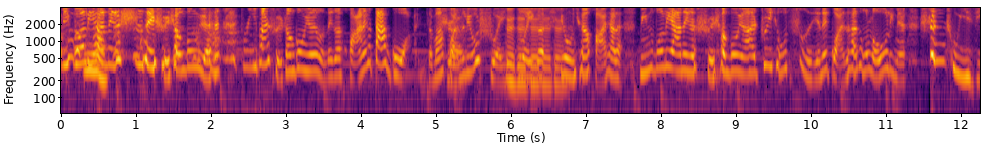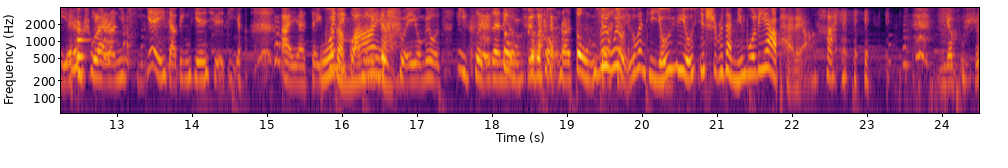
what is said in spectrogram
明伯利亚那个室内水上公园，不是一般水上公园有那个滑那个大管子吗？管子里有水，你做一个游泳圈滑下来。明伯利亚那个水上公园还追求刺激，那管子还从楼里面伸出一截出来，让你体验一下冰天雪地。哎呀，得亏那管子里的水有没有立刻就在那个胳膊肘那儿动？所以我有一个问题：鱿鱼游戏是不是在明伯利亚拍的呀？嗨。应该不是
